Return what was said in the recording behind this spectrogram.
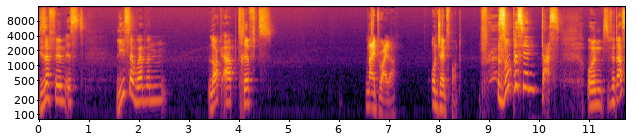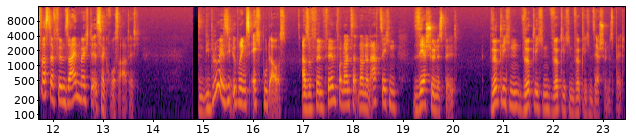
Dieser Film ist Lisa Webben, Lockup trifft Knight Rider und James Bond. so ein bisschen das. Und für das, was der Film sein möchte, ist er großartig. Die Blu-ray sieht übrigens echt gut aus. Also für einen Film von 1989 ein sehr schönes Bild. Wirklich ein, wirklich ein, wirklich ein, wirklich ein sehr schönes Bild.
